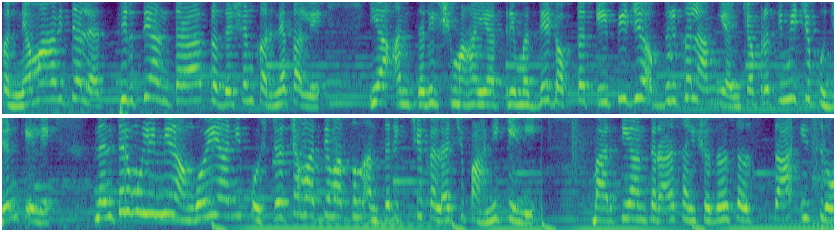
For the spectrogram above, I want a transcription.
कन्या महाविद्यालयात फिरते अंतराळ प्रदर्शन करण्यात आले. या अंतरिक्ष महायात्रेमध्ये डॉक्टर ए पी जे अब्दुल कलाम यांच्या प्रतिमेचे पूजन केले. नंतर मुलींनी रांगोळी आणि पोस्टरच्या माध्यमातून अंतरिक्ष कलाची पाहणी केली. भारतीय अंतराळ संशोधन संस्था इस्रो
